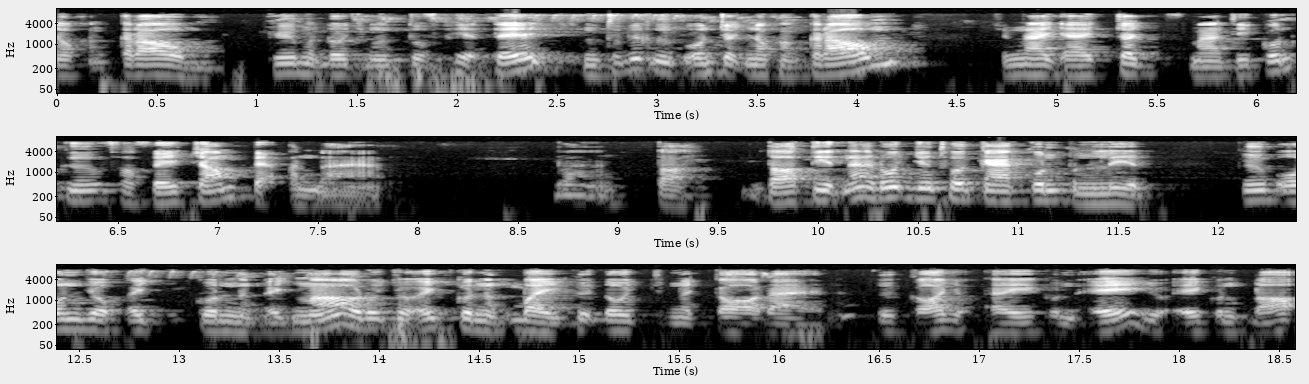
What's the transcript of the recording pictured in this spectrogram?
នៅខាងក្រោមគឺមិនដូចចំនួនទស្សភាគទេចំនួនទស្សភាគគឺបងប្អូនចុចនៅខាងក្រោមចំណែកឯចុចសមាធិគុណគឺសរសេរចំពាក់កណ្ដាលបាទតោះបន្តទៀតណារួចយើងធ្វើការគុណពន្លាតគឺបងអូនយក x គុណនឹង x មករួចយក x គុណនឹង3គឺដូចចំណុចកដែរគឺកយក a គុណ a យក a គុណដក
